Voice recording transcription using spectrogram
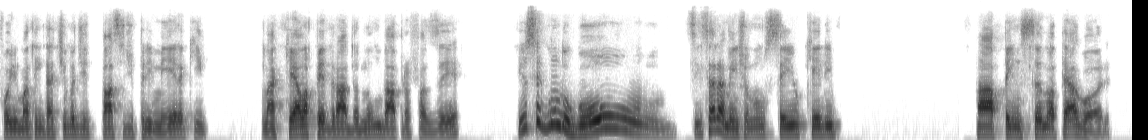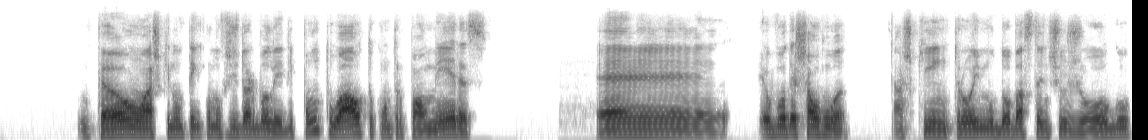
foi uma tentativa de passe de primeira que naquela pedrada não dá para fazer. E o segundo gol, sinceramente, eu não sei o que ele tá pensando até agora. Então, acho que não tem como fugir do Arboleda. E ponto alto contra o Palmeiras, é... eu vou deixar o Juan. Acho que entrou e mudou bastante o jogo,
